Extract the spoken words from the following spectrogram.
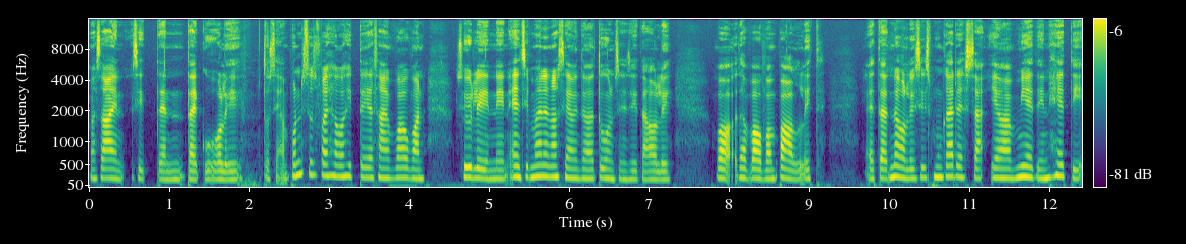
mä sain sitten, tai kun oli tosiaan ponnistusvaihe ohitte ja sain vauvan syliin, niin ensimmäinen asia, mitä mä tunsin siitä oli va- vauvan pallit. Että ne oli siis mun kädessä ja mä mietin heti,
